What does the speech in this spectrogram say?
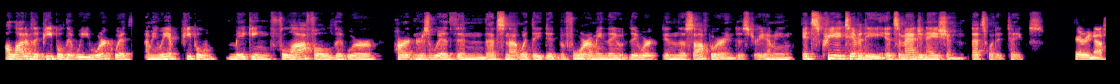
a lot of the people that we work with. I mean, we have people making falafel that we're partners with and that's not what they did before i mean they they worked in the software industry i mean it's creativity it's imagination that's what it takes fair enough.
